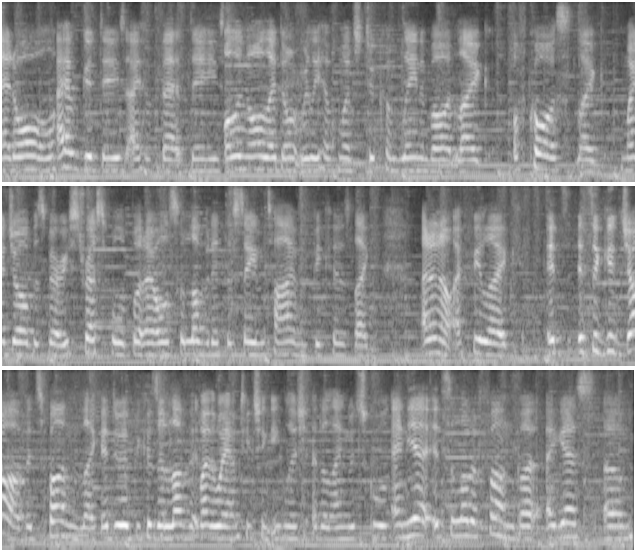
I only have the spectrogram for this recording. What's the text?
at all. I have good days, I have bad days. All in all I don't really have much to complain about like of course like my job is very stressful but I also love it at the same time because like I don't know I feel like it's it's a good job, it's fun, like I do it because I love it. By the way, I'm teaching English at a language school and yeah, it's a lot of fun, but I guess um,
